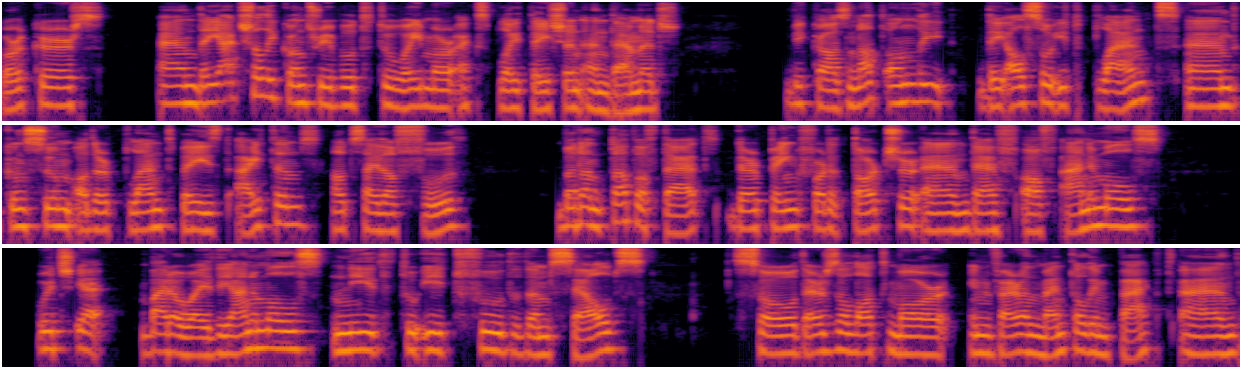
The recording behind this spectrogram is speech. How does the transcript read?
workers and they actually contribute to way more exploitation and damage because not only they also eat plants and consume other plant-based items outside of food but on top of that they're paying for the torture and death of animals which yeah by the way the animals need to eat food themselves so there's a lot more environmental impact and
